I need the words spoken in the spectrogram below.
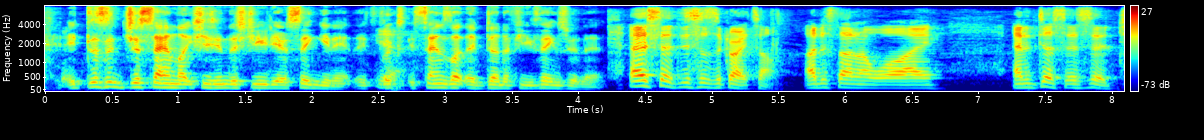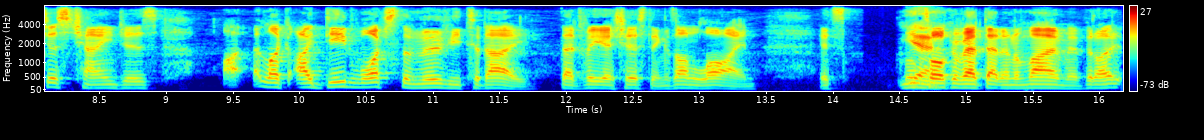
It doesn't just sound like she's in the studio singing it. It looks, Yeah. it sounds like they've done a few things with it. As I said, this is a great song. I just don't know why, and it just as I said, just changes. I, like I did watch the movie today. That VHS thing is online. It's we'll Yeah. talk about that in a moment, but I,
